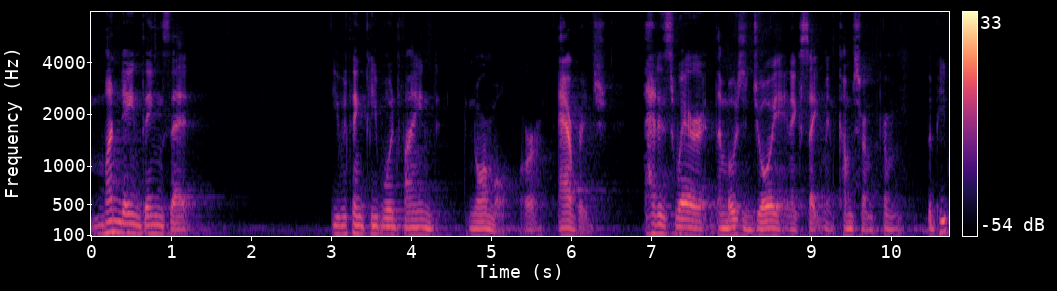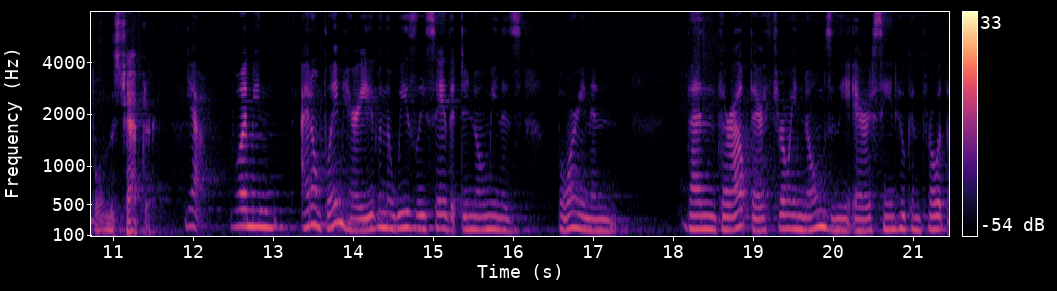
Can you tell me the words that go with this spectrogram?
mundane things that you would think people would find normal or average. That is where the most joy and excitement comes from from the people in this chapter. Yeah. Well, I mean, I don't blame Harry. Even the Weasleys say that denoming is boring, and then they're out there throwing gnomes in the air, seeing who can throw it the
